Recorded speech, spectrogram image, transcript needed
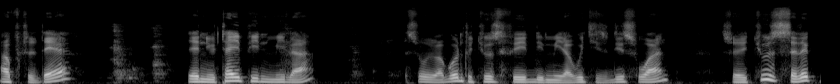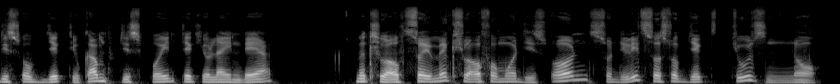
up to there. Then you type in mirror so you are going to choose 3d mirror which is this one. So you choose select this object. You come to this point take your line there make sure so you make sure ortho mode is on. So delete source object choose no.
